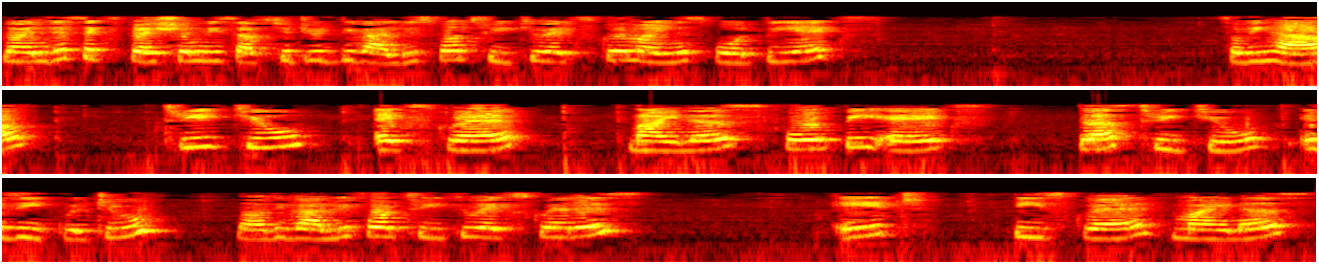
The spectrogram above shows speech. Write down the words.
Now in this expression we substitute the values for 3qx square minus 4px. So we have 3qx square minus 4px plus 3q is equal to, now the value for 3qx square is 8p square minus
